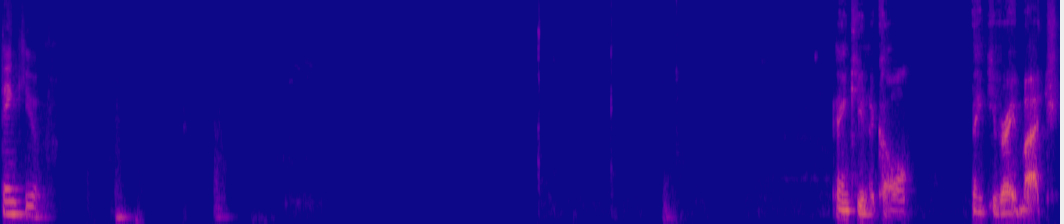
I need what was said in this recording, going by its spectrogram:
Thank you. Thank you, Nicole. Thank you very much.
